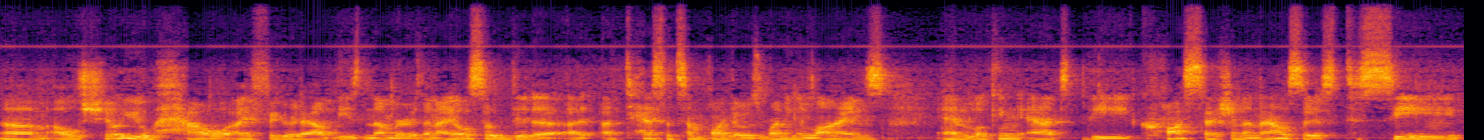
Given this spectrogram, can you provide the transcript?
um, I'll show you how I figured out these numbers. And I also did a, a, a test at some point that was running in lines and looking at the cross-section analysis to see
